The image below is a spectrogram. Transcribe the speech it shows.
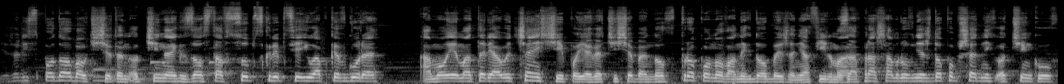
Jeżeli spodobał Ci się ten odcinek, zostaw subskrypcję i łapkę w górę, a moje materiały częściej pojawiać Ci się będą w proponowanych do obejrzenia filmach. Zapraszam również do poprzednich odcinków,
